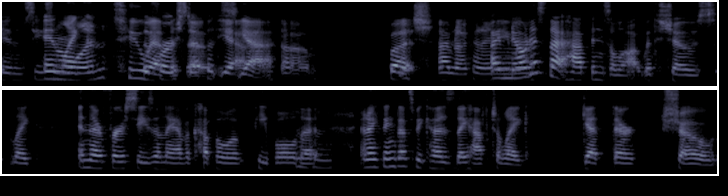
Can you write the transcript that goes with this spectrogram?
in season In like one. two the first episodes. epi- yeah. yeah. Um, but Which I'm not gonna. I've name her. noticed that happens a lot with shows. Like in their first season, they have a couple of people that, Mhm. and I think that's because they have to like get their show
